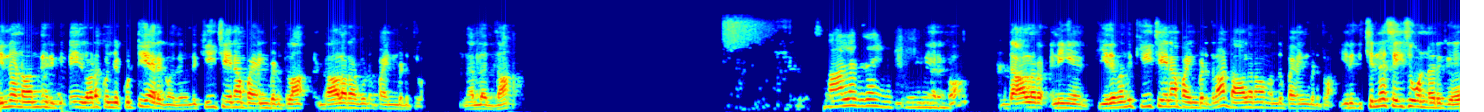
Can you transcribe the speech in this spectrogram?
இன்னொன்னு வந்து இருக்கு. இதோட கொஞ்சம் குட்டியா இருக்கும் இது வந்து கீ செயினா பயன்படுத்தலாம். டாலரா கூட பயன்படுத்தலாம். நல்லதுதான். டாலர் தான் எனக்கு குட்டியா வேணும் இருக்கும். டாலர் நீங்க இதை வந்து கீ செயினா பயன்படுத்தலாம். டாலரா வந்து பயன்படுத்தலாம். இதுக்கு சின்ன சைஸ் ஒன்னு இருக்கு.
